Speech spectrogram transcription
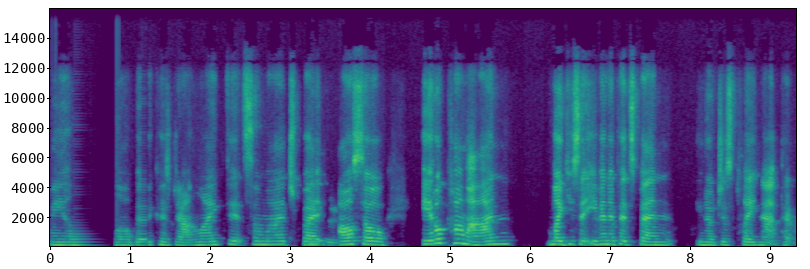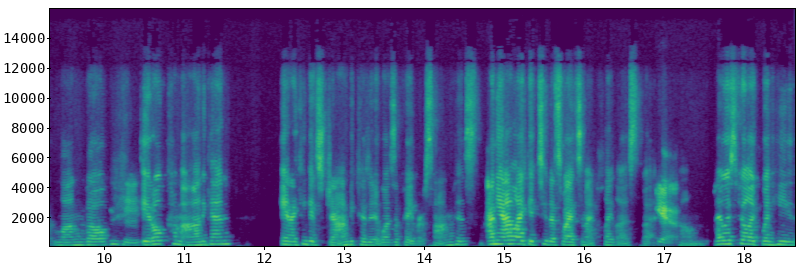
me a little bit because John liked it so much, but mm-hmm. also it'll come on, like you said, even if it's been, you know, just played not that long ago, mm-hmm. it'll come on again. And I think it's John because it was a favorite song of his. I mean, I like it too. That's why it's in my playlist. But yeah, um, I always feel like when he,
